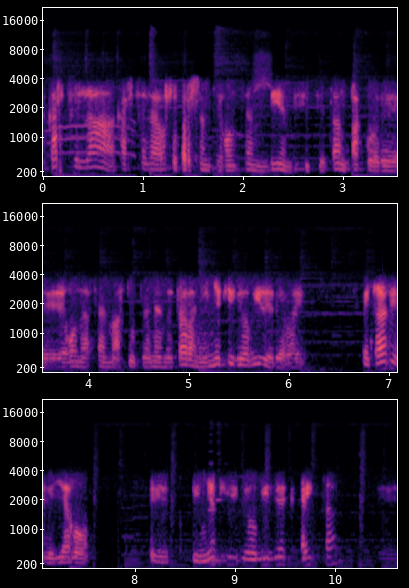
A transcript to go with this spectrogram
Eta kartzela, kartzela oso presente egon zen bien bizitzietan, pako ere egona zen martupenen, eta baina Iñaki Geobide ere bai. Eta ari gehiago, e, Iñaki Geobidek aita e,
